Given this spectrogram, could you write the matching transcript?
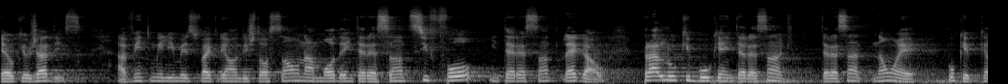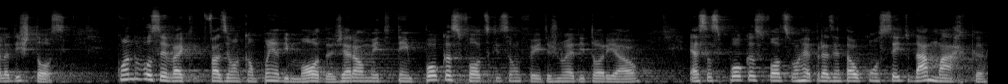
É o que eu já disse. A 20 milímetros vai criar uma distorção, na moda é interessante. Se for interessante, legal. Para lookbook é interessante? Interessante? Não é. Por quê? Porque ela distorce. Quando você vai fazer uma campanha de moda, geralmente tem poucas fotos que são feitas no editorial. Essas poucas fotos vão representar o conceito da marca.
